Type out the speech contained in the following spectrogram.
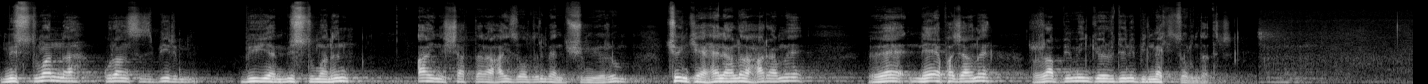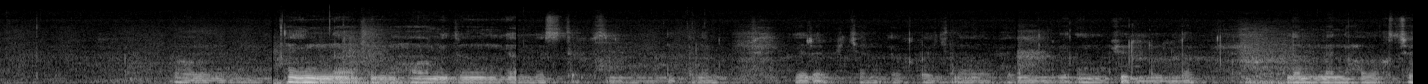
Müslümanla Kur'ansız bir büyüyen Müslümanın aynı şartlara haiz olduğunu ben düşünmüyorum. Çünkü helalı haramı ve ne yapacağını Rabbimin gördüğünü bilmek zorundadır. İnna fil hamidun yestehzirun alam yerebken ehlekna ve in küllüllem lemmen halakça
